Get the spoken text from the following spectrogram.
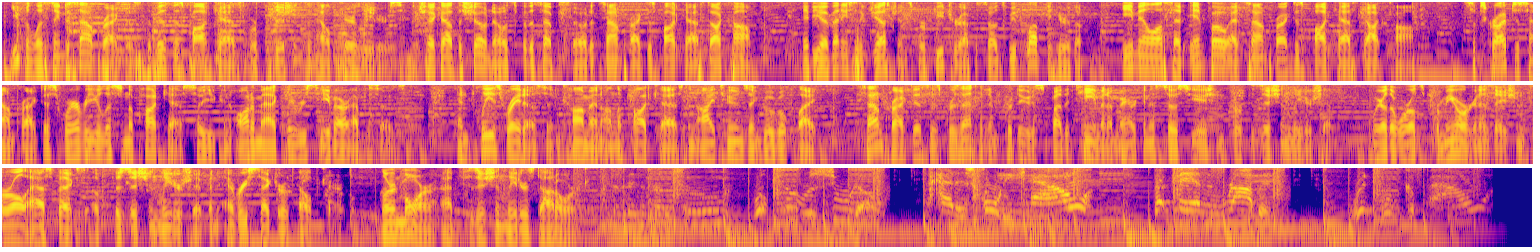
You've been listening to Sound Practice, the business podcast for physicians and healthcare leaders. Check out the show notes for this episode at soundpracticepodcast.com. If you have any suggestions for future episodes, we'd love to hear them. Email us at info at soundpracticepodcast.com. Subscribe to Sound Practice wherever you listen to podcasts so you can automatically receive our episodes. And please rate us and comment on the podcast in iTunes and Google Play. Sound Practice is presented and produced by the team at American Association for Physician Leadership. We are the world's premier organization for all aspects of physician leadership in every sector of healthcare. Learn more at physicianleaders.org. holy cow, Batman and Robin.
